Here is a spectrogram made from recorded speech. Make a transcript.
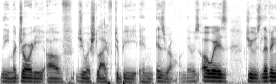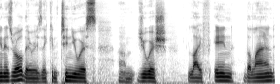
the majority of Jewish life to be in Israel. There is always Jews living in Israel, there is a continuous um, Jewish life in the land,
